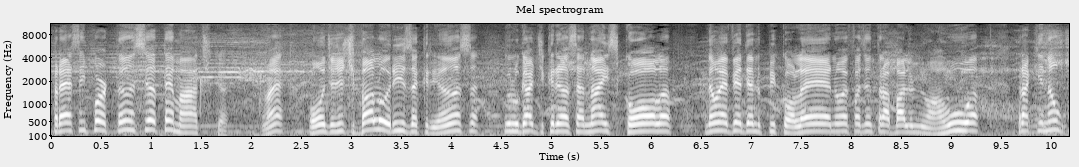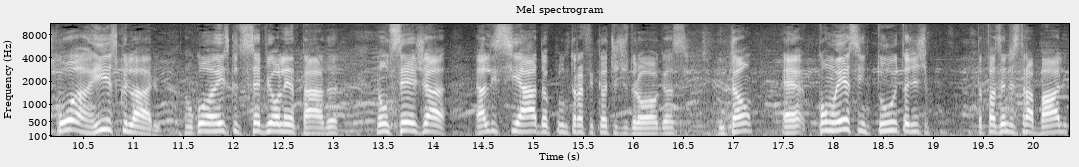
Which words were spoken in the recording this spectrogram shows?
para essa importância temática, não é? onde a gente valoriza a criança, o lugar de criança é na escola, não é vendendo picolé, não é fazendo trabalho na rua, para que não corra risco, Hilário, não corra risco de ser violentada, não seja aliciada por um traficante de drogas. Então, é, com esse intuito, a gente está fazendo esse trabalho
